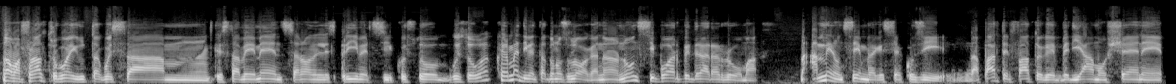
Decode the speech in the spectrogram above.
No, ma fra l'altro poi tutta questa, mh, questa veemenza no, nell'esprimersi, questo, questo che ormai è diventato uno slogan, no? non si può arbitrare a Roma, ma a me non sembra che sia così, a parte il fatto che vediamo scene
